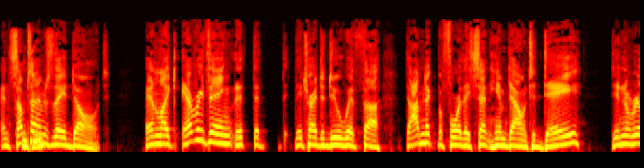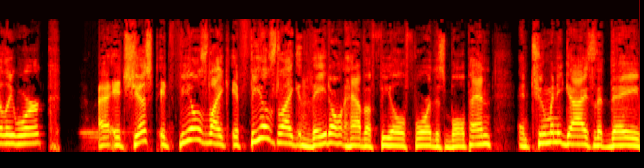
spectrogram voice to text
And sometimes mm-hmm. they don't. And like everything that, that they tried to do with uh, Dobnak before they sent him down today didn't really work. Uh, it's just it feels like it feels like they don't have a feel for this bullpen, and too many guys that they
